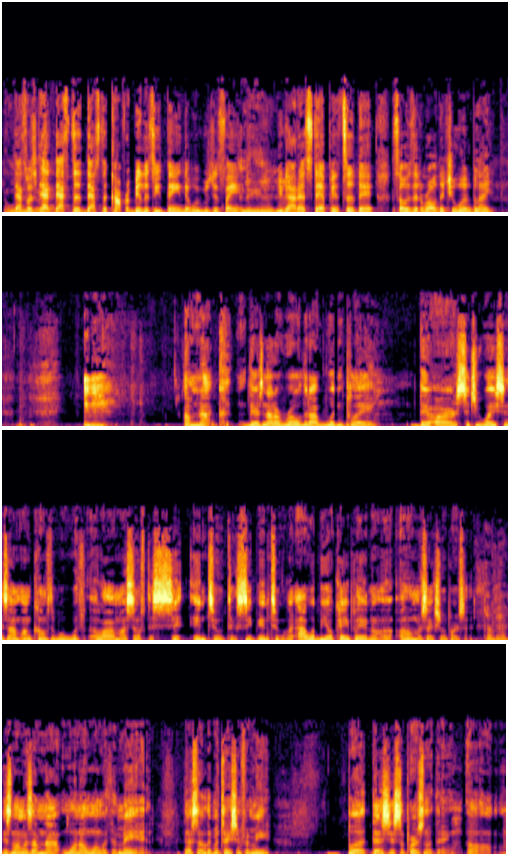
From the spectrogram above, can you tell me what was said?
Don't That's what that that's the that's the comfortability thing that we was just saying. Indeed. You got to step into that. So is it a role that you wouldn't play? I'm not. There's not a role that I wouldn't play. There are situations I'm uncomfortable with allowing myself to sit into, to seep into. Like I would be okay playing a, a homosexual person, Okay. as long as I'm not one on one with a man. That's a limitation for me. But that's just a personal thing. Um,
